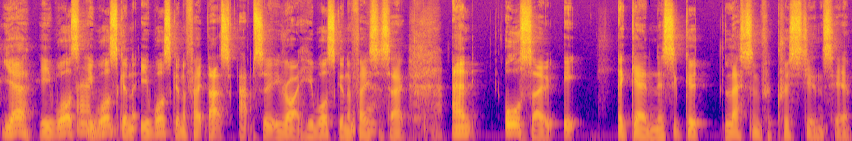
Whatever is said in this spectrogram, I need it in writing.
yeah, he was he um, was gonna he was gonna face. That's absolutely right. He was gonna face the sack, and also it again. This is a good lesson for Christians here.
